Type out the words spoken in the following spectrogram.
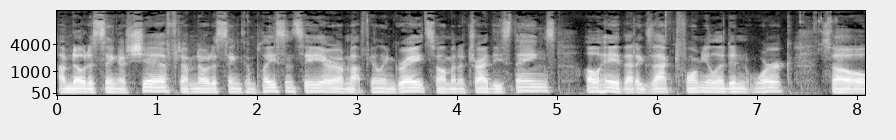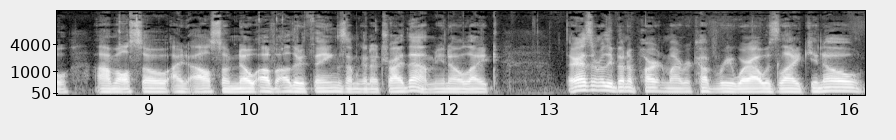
I'm noticing a shift. I'm noticing complacency or I'm not feeling great. So I'm going to try these things. Oh, hey, that exact formula didn't work. So I'm also, I also know of other things. I'm going to try them. You know, like there hasn't really been a part in my recovery where I was like, you know,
